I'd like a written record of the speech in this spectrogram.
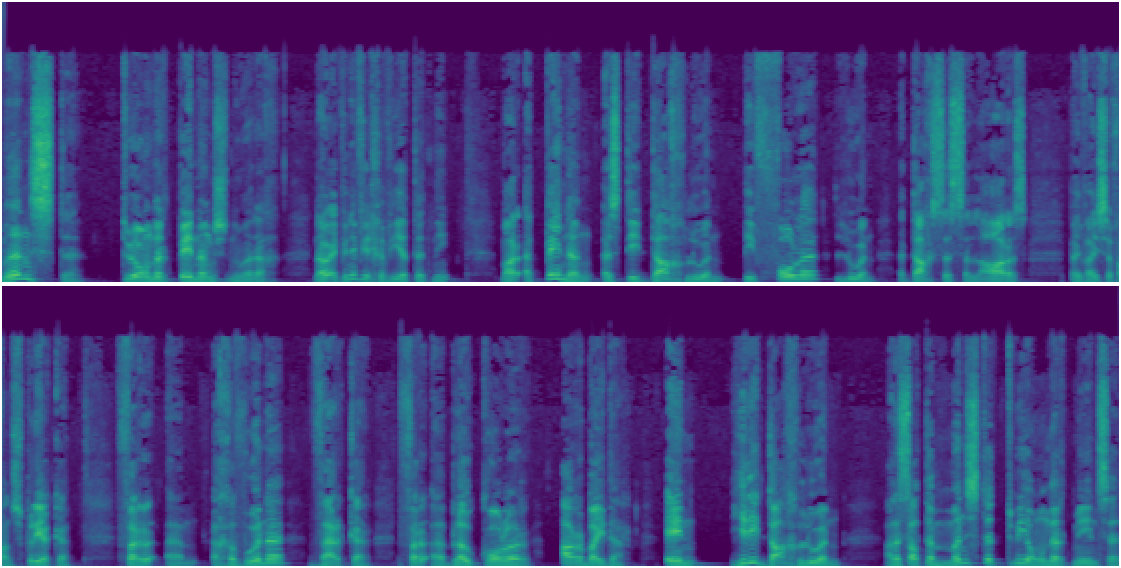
minste 200 pennings nodig. Nou ek weet nie of jy geweet het nie, maar 'n penning is die dagloon, die volle loon, 'n dag se salaris by wyse van spreuke vir ehm, 'n um, gewone werker, vir 'n blou kollar arbeider. En hierdie dagloon, hulle sal ten minste 200 mense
